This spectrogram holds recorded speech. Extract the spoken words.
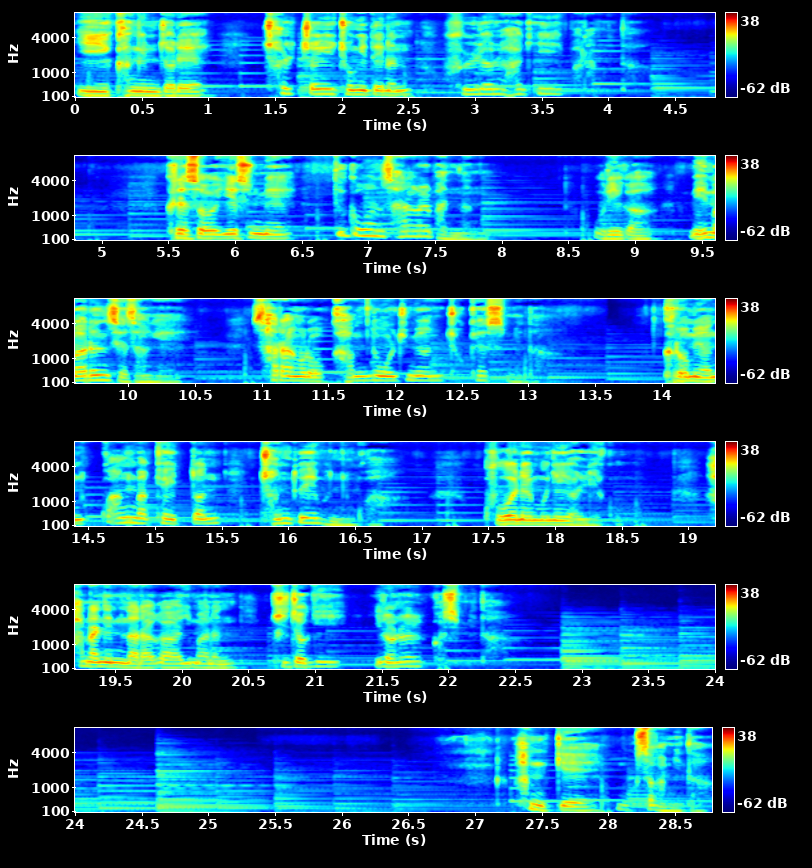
이 강림절에 철저히 종이 되는 훈련을 하기 바랍니다. 그래서 예수님의 뜨거운 사랑을 받는 우리가 메마른 세상에 사랑으로 감동을 주면 좋겠습니다. 그러면 꽉 막혀 있던 전도의 문과 구원의 문이 열리고 하나님 나라가 임하는 기적이 일어날 것입니다. 함께 묵상합니다.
